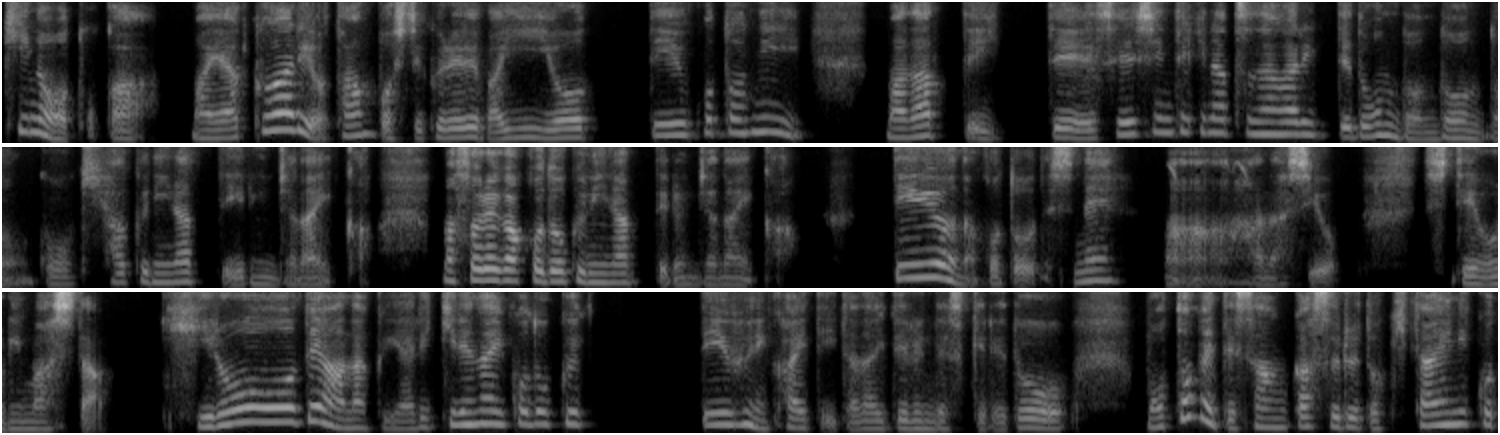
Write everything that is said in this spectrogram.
機能とか、まあ、役割を担保してくれればいいよっていうことに、まあ、なっていって、精神的なつながりってどんどんどんどんこう希薄になっているんじゃないか。まあ、それが孤独になってるんじゃないか。っていうようなことをですね、まあ、話をしておりました。疲労ではなくやりきれない孤独っっていうふうに書いていただいてるんですけれど、求めて参加すると期待に応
